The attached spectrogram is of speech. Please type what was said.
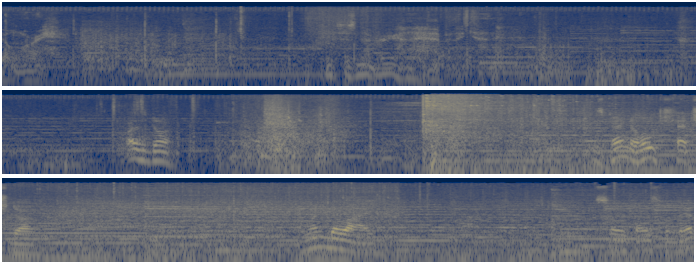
Don't worry. This is never gonna happen again. What is he doing? He's burning the whole church down. Wonder why. Sorry guys for that.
